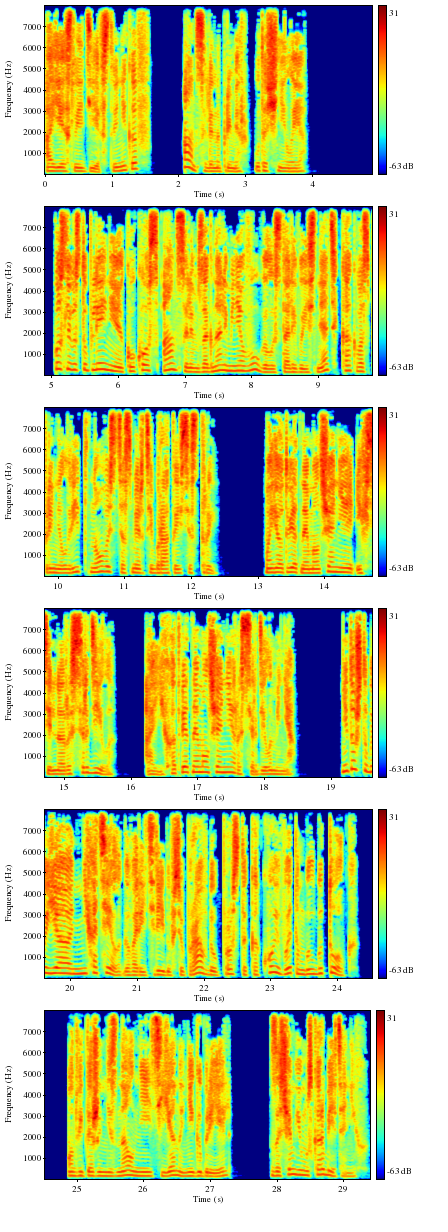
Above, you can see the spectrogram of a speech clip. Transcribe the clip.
А если девственников? Анселя, например, уточнила я. После выступления Коко с Анселем загнали меня в угол и стали выяснять, как воспринял Рид новость о смерти брата и сестры. Мое ответное молчание их сильно рассердило, а их ответное молчание рассердило меня. Не то чтобы я не хотела говорить Риду всю правду, просто какой в этом был бы толк? Он ведь даже не знал ни Этьена, ни Габриэль. Зачем ему скорбеть о них?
